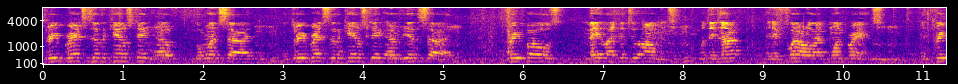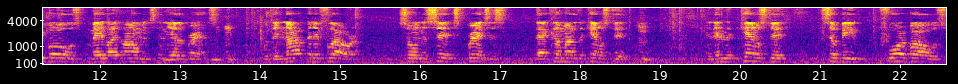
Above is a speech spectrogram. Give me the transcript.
Three branches of the candlestick out of the one side, Mhm. and three branches of the candlestick out of the other side. Three bowls made like unto almonds, Mhm. with a knop and a flower like one branch. Mhm. And three bowls made like almonds in the other branch, Mhm. with a knop and a flower, showing the six branches that come out of the candlestick. Mm. And in the candlestick shall be four bowls,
